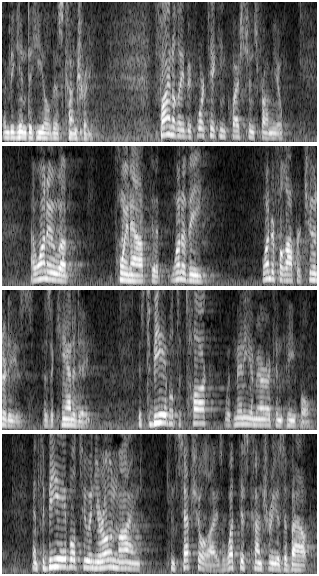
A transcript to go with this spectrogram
and begin to heal this country. Finally, before taking questions from you, I want to uh, point out that one of the wonderful opportunities as a candidate is to be able to talk with many American people and to be able to, in your own mind, conceptualize what this country is about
